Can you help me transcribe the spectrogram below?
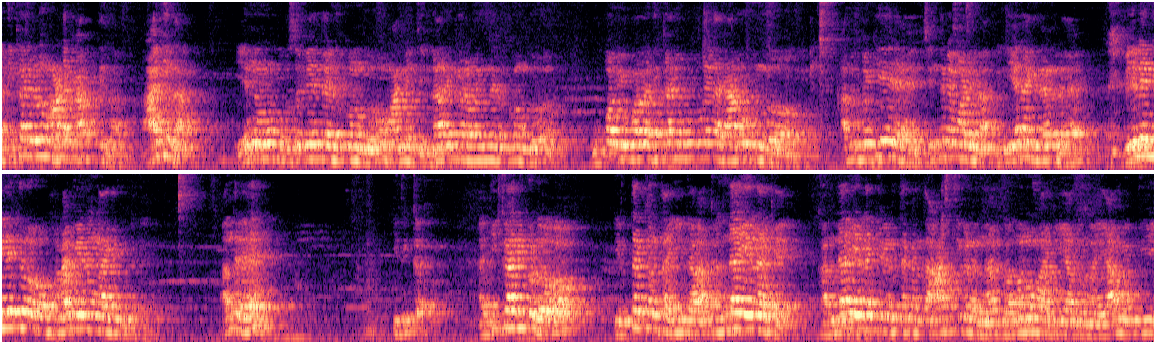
ಅಧಿಕಾರಿಗಳು ಮಾಡಕ್ ಆಗ್ತಿಲ್ಲ ಆಗಿಲ್ಲ. ಏನು ಪುರಸಭೆಯಿಂದ ಹಿಡ್ಕೊಂಡು, ಮಾನ್ಯ ಜಿಲ್ಲಾಧಿಕಾರಿಗಳಿಂದ ಹಿಡ್ಕೊಂಡು, ಉಪ ವಿಭಾಗ ಅಧಿಕಾರಿಗಳು ಕೂಡ ಯಾರು ಒಂದು ಅದ್ರ ಬಗ್ಗೆ ಚಿಂತನೆ ಮಾಡಿಲ್ಲ. ಏನಾಗಿದೆ ಅಂದ್ರೆ ಬೇರೆ ನೇತರು ಹೊರ ಆಗಿರ್ತದೆ ಅಂದ್ರೆ, ಇದಕ್ಕ ಅಧಿಕಾರಿಗಳು ಇರ್ತಕ್ಕಂಥ ಈಗ ಕಂದಾಯ ಇಲಾಖೆ ಕಂದಾಯ ಇಲಾಖೆ ಇರ್ತಕ್ಕಂಥ ಆಸ್ತಿಗಳನ್ನ ಗಮನವಾಗಿ ಅದನ್ನ ಯಾವ ರೀತಿ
